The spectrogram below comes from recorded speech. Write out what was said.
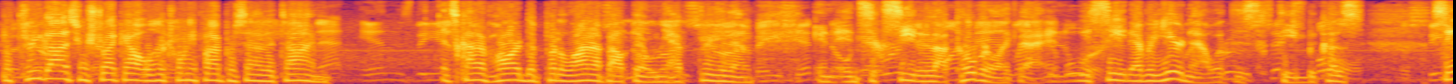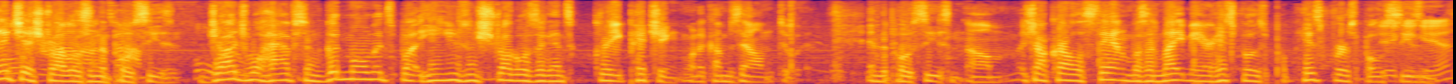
Automatic take. But three guys who strike out over 25% of the time, That ends the it's kind of hard to put a lineup out there when you have three of them a base hit, and, and succeed in October like that. And we see it every year now with this team because Sanchez struggles in the on top, postseason. Judge will have some good moments, but he usually struggles against great pitching when it comes down to it in the postseason. Um, Giancarlo Stanton was a nightmare his first his first postseason.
